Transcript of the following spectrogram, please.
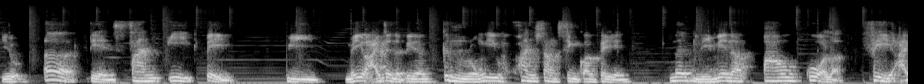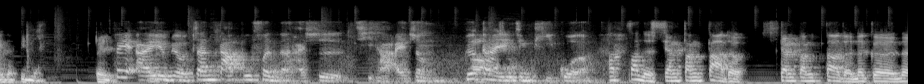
有二点三亿倍比没有癌症的病人更容易患上新冠肺炎。那里面呢包括了肺癌的病人，对，肺癌有没有占大部分呢？还是其他癌症？因为刚才已经提过了。它占了相当大的、相当大的那个那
